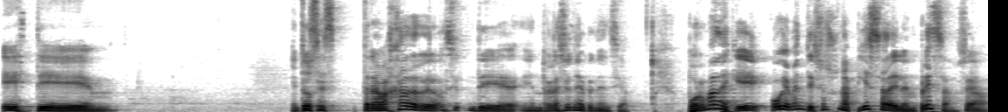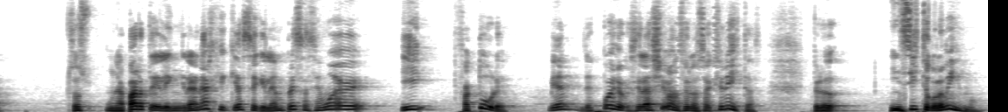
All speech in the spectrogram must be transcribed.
Este. Entonces, trabajar en relación de dependencia. Por más de que, obviamente, sos una pieza de la empresa. O sea, sos una parte del engranaje que hace que la empresa se mueve y facture. Bien, después lo que se la llevan son los accionistas. Pero insisto con lo mismo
